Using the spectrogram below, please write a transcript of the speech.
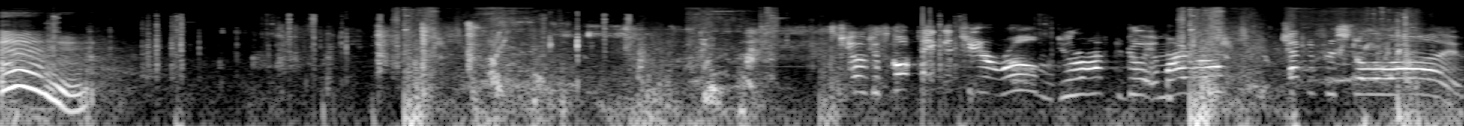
Mm. Yo, just go take it to your room. You don't have to do it in my room. Check if you're still alive.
